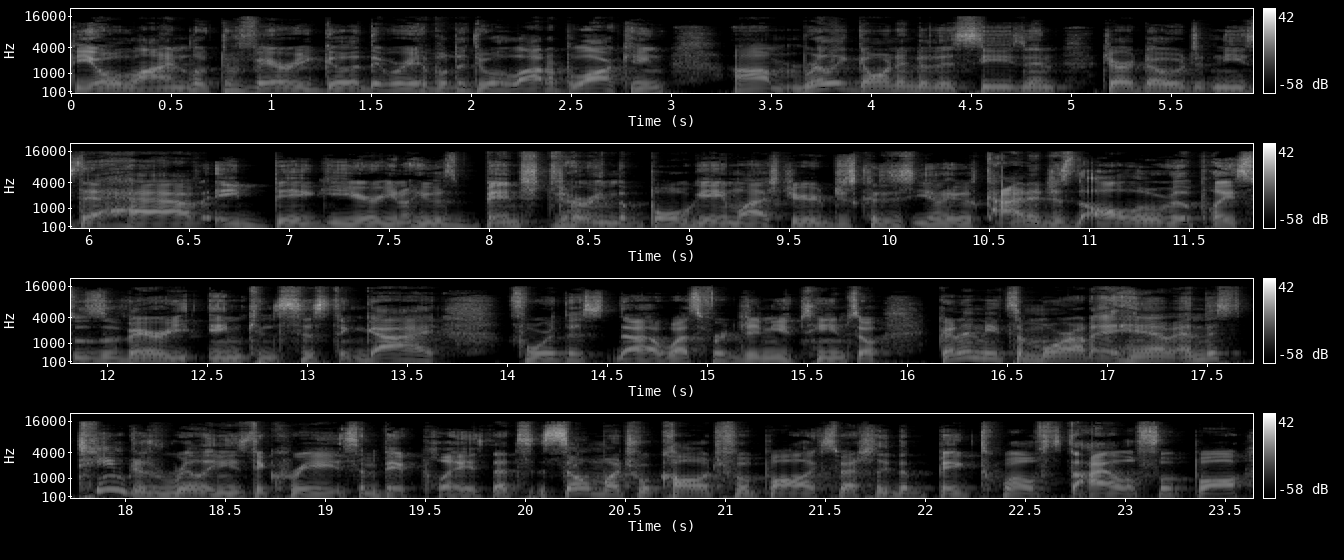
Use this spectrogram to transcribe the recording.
The O line looked very good. They were able to do a lot of blocking. Um, really going into this season, Jarret Doege needs to have a big year. You know, he was benched during the bowl game last year just because you know he was kind of just all over the place. Was a very inconsistent guy for this uh, West Virginia team. So gonna need some more out of him. And this team just really needs to create some big plays. That's so much what college football, especially the Big 12 style of football,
